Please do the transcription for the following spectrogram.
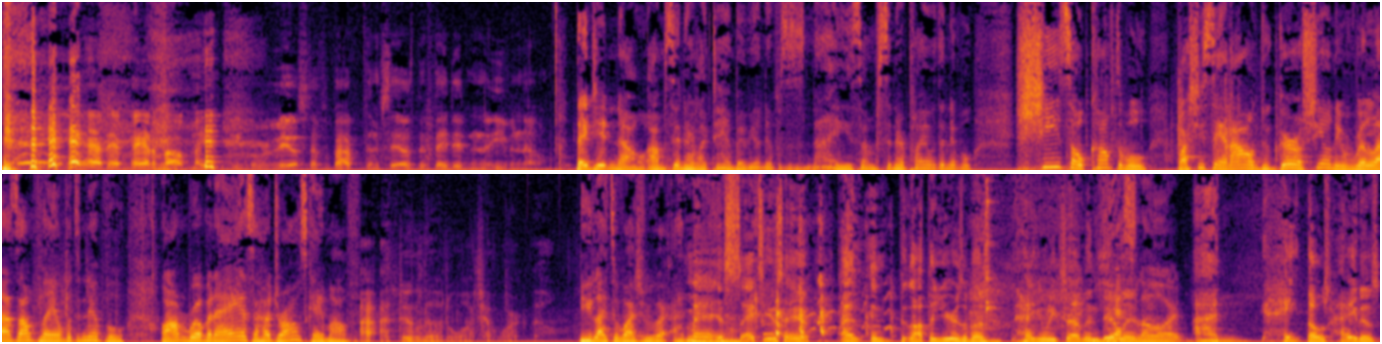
you have that bad about making people reveal stuff about themselves that they didn't even know. They didn't know. I'm sitting here like, damn, baby, your nipples is nice. I'm sitting here playing with the nipple. She's so comfortable while she's saying I don't do girls. She don't even realize I'm playing with the nipple, or I'm rubbing her ass and her drawers came off. I, I do love to watch her work though. You like to watch me work? I Man, know. it's sexy as hell. and, and throughout the years of us hanging with each other and dealing, Yes, Lord. I hate those haters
